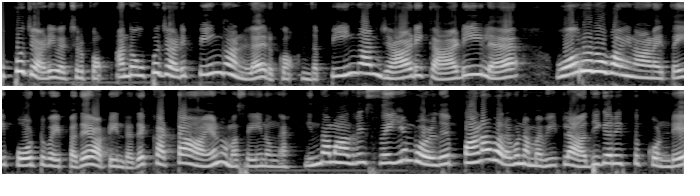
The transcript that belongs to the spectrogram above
உப்பு ஜாடி வச்சுருப்போம். அந்த உப்பு ஜாடி பீங்கானில் இருக்கும். இந்த பீங்கான் ஜாடிக்கு அடியில் ஒரு ரூபாய் நாணயத்தை போட்டு வைப்பது அப்படின்றது கட்டாயம் நம்ம செய்யணுங்க. இந்த மாதிரி செய்யும் பொழுது பணவரவு நம்ம வீட்டில் அதிகரித்து கொண்டே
